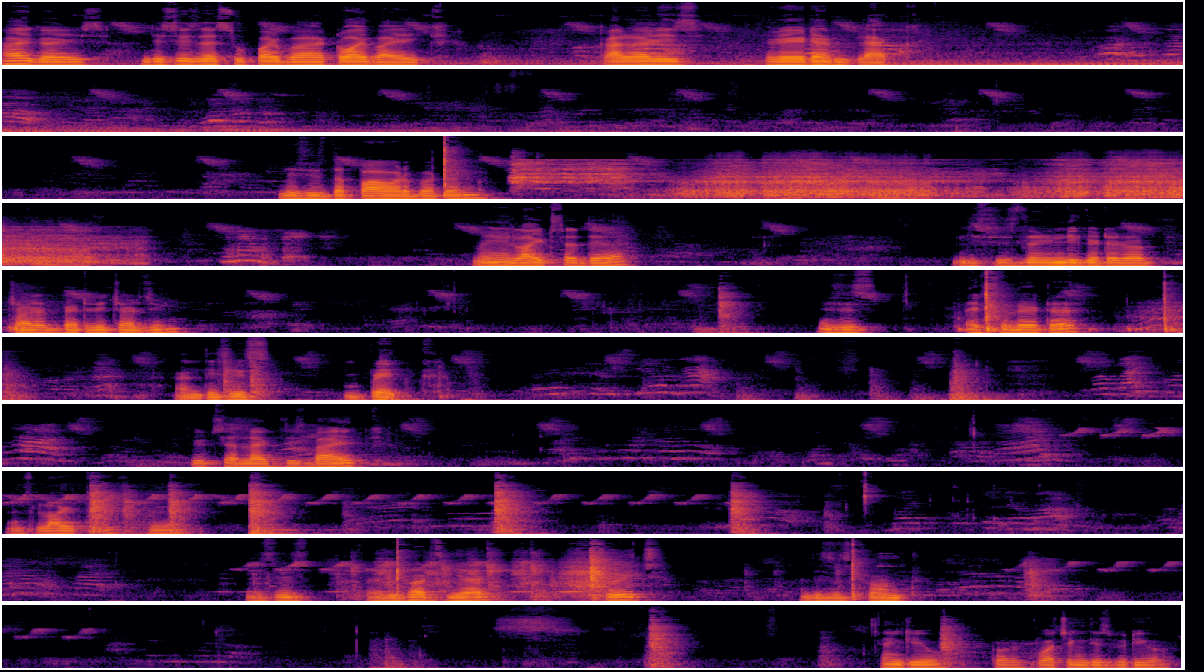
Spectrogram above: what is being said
Hi guys, this is a super toy bike. Color is red and black. This is the power button. Many lights are there. This is the indicator of char- battery charging. This is accelerator and this is brake. Kids are like this bike. And light is This is reverse gear switch. This is front. Thank you for watching this video.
